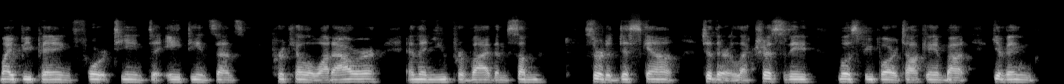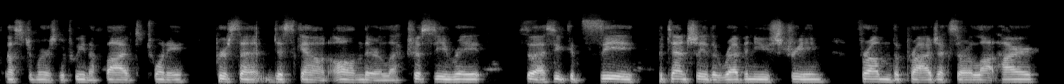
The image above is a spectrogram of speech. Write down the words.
might be paying 14 to 18 cents per kilowatt hour, and then you provide them some sort of discount to their electricity. Most people are talking about giving customers between a 5 to 20 percent discount on their electricity rate. So as you could see, potentially the revenue stream from the projects are a lot higher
